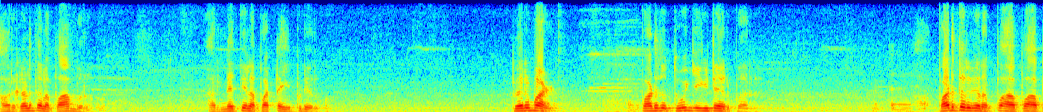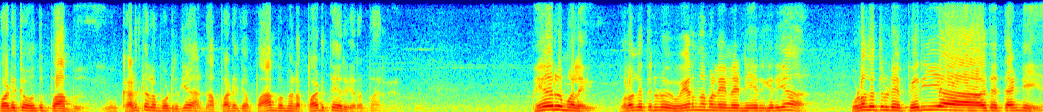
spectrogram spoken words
அவர் கழுத்தில் பாம்பு இருக்கும். அவர் நெத்தியில் பட்டை இப்படி இருக்கும். பெருமாள் படுத்து தூங்கிக்கிட்டே இருப்பார். பட் படுத்திருக்கிற பா பா- படுக்கை வந்து பாம்பு. உன் கழுத்தில் போட்டிருக்கியா? நான் படுக்க பாம்பு மேலே படுத்தே இருக்கிற பாரு. மேருமலை உலகத்தினுடைய உயர்ந்த மலையில் நீ இருக்கிறியா? உலகத்தினுடைய பெரிய இது தண்ணி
